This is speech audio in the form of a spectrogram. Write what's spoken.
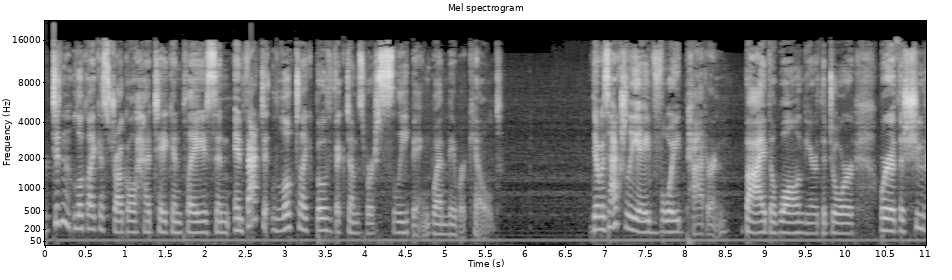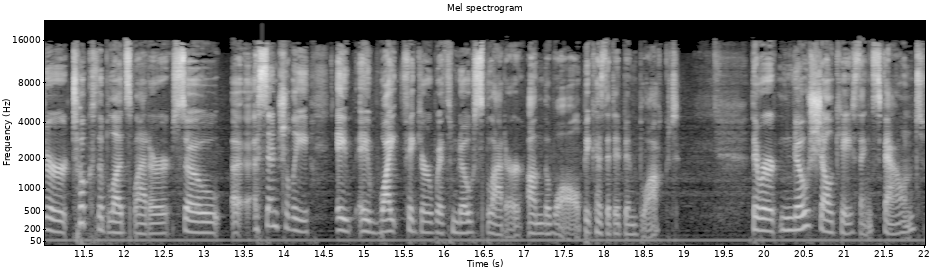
didn't look like a struggle had taken place, and in fact, it looked like both victims were sleeping when they were killed. There was actually a void pattern by the wall near the door where the shooter took the blood splatter, so uh, essentially a, a white figure with no splatter on the wall because it had been blocked. There were no shell casings found,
